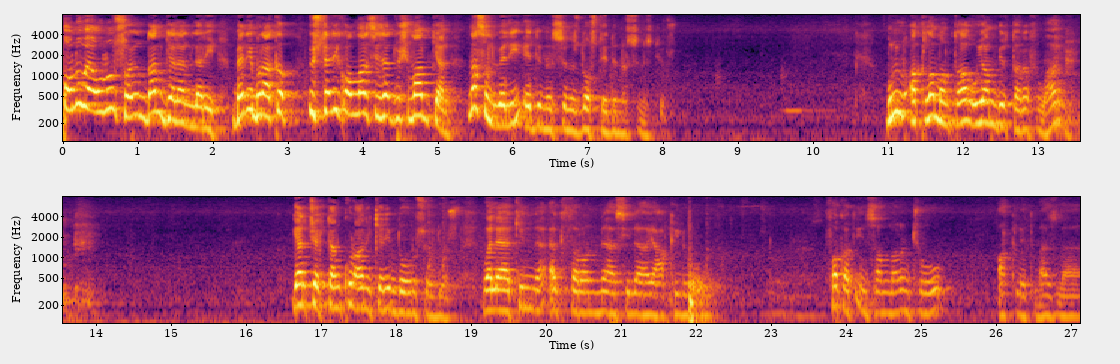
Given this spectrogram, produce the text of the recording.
onu ve onun soyundan gelenleri beni bırakıp üstelik onlar size düşmanken nasıl veli edinirsiniz, dost edinirsiniz diyor. Bunun akla mantığa uyan bir tarafı var mı? Gerçekten Kur'an-ı Kerim doğru söylüyor. وَلَاكِنَّ اَكْثَرَ النَّاسِ لَا يَعْقِلُونَ Fakat insanların çoğu akletmezler.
